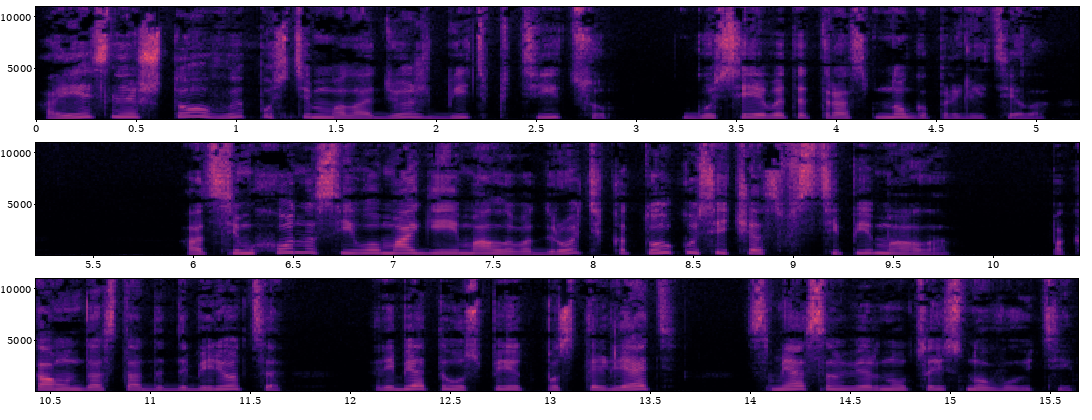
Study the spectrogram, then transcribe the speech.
А если что, выпустим молодежь бить птицу. Гусей в этот раз много прилетело. От Симхона с его магией малого дротика толку сейчас в степи мало. Пока он до стада доберется, ребята успеют пострелять, с мясом вернуться и снова уйти.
